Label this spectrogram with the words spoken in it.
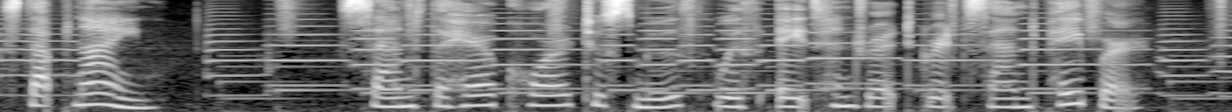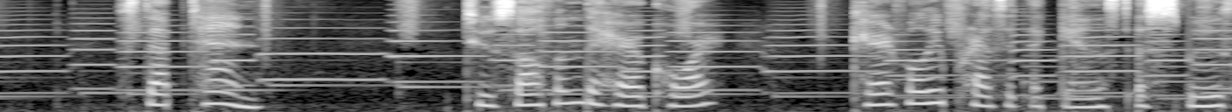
Step 9. Sand the hair core to smooth with 800 grit sandpaper. Step 10. To soften the hair core, carefully press it against a smooth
